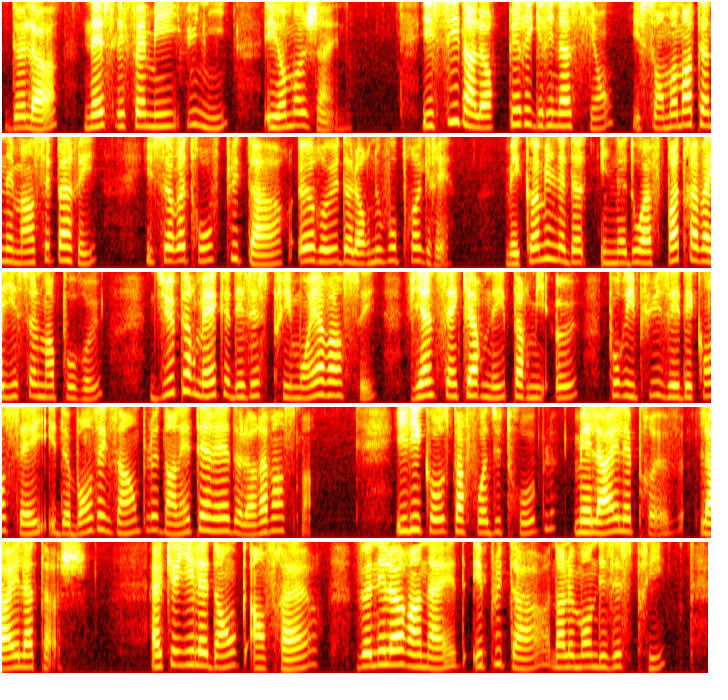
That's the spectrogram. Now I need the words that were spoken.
De là naissent les familles unies et homogènes. Ici, dans leur pérégrination, ils sont momentanément séparés, ils se retrouvent plus tard heureux de leur nouveau progrès. Mais comme ils ne, ils ne doivent pas travailler seulement pour eux, Dieu permet que des esprits moins avancés viennent s'incarner parmi eux pour y puiser des conseils et de bons exemples dans l'intérêt de leur avancement. Il y cause parfois du trouble, mais là est l'épreuve, là est la tâche. Accueillez-les donc en frères, venez-leur en aide, et plus tard, dans le monde des esprits,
